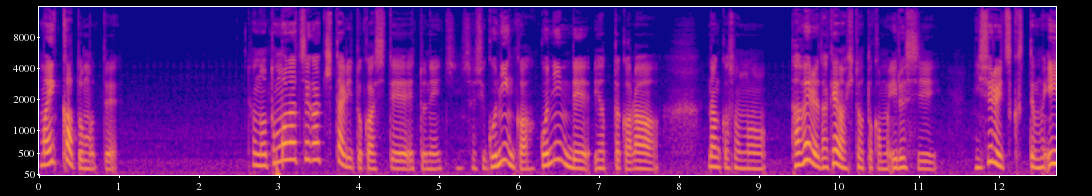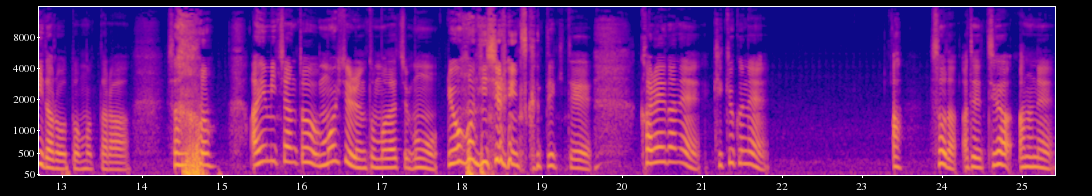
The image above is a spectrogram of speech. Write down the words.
まあ、いっかと思って。その友達が来たりとかして、えっとね、私5人か。5人でやったから、なんかその、食べるだけの人とかもいるし、2種類作ってもいいだろうと思ったら、その、あゆみちゃんともう一人の友達も、両方2種類作ってきて、カレーがね、結局ね、あ、そうだ、あ、で、違う、あのね、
